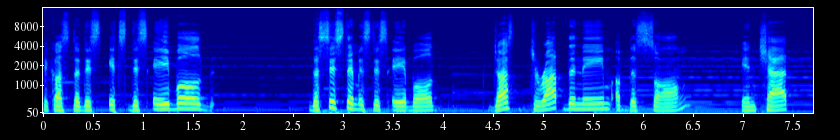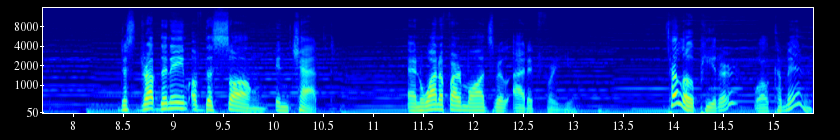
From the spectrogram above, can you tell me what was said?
Because the dis it's disabled. The system is disabled. Just drop the name of the song in chat. Just drop the name of the song in chat. And one of our mods will add it for you. Hello, Peter. Welcome in.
